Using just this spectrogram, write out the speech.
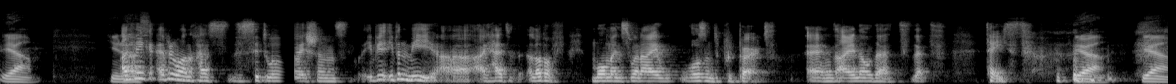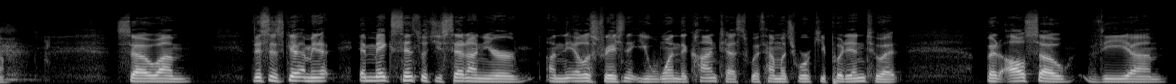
yeah you know, I think everyone has the situations. Even, even me, uh, I had a lot of moments when I wasn't prepared, and I know that that taste. yeah, yeah. So um, this is good. I mean, it, makes sense what you said on your on the illustration that you won the contest with how much work you put into it, but also the um,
